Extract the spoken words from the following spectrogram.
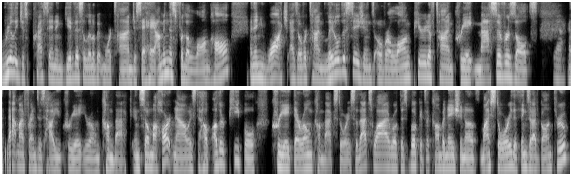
Really just press in and give this a little bit more time. Just say, hey, I'm in this for the long haul. And then you watch as over time, little decisions over a long period of time create massive results. Yeah. And that, my friends, is how you create your own comeback. And so my heart now is to help other people create their own comeback story. So that's why I wrote this book. It's a combination of my story, the things that I've gone through,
